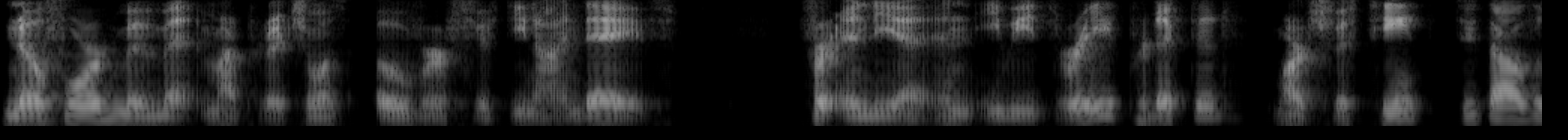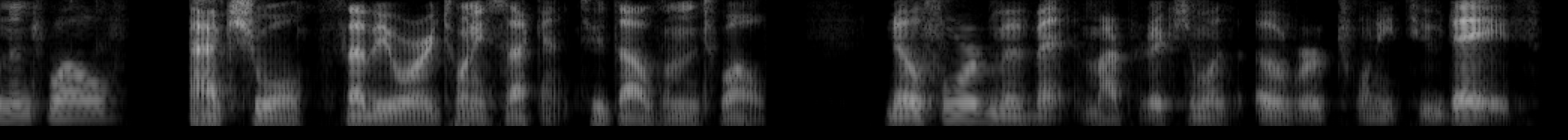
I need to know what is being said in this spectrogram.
No forward movement, and my prediction was over 59 days. For India and EB3 predicted March 15th, 2012 Actual February 22nd, 2012. No forward movement, and my prediction was over 22 days.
